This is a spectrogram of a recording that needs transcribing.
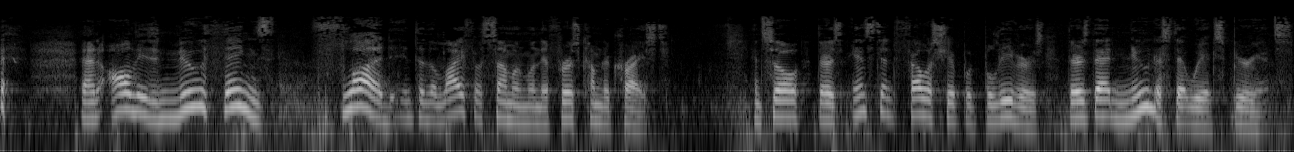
and all these new things flood into the life of someone when they first come to Christ. And so there's instant fellowship with believers. There's that newness that we experience.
